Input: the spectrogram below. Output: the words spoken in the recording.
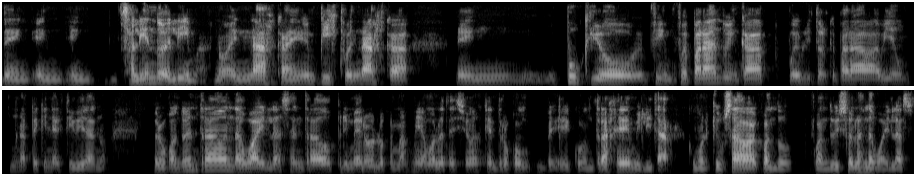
en, saliendo de Lima, ¿no? En Nazca, en Pisco, en Nazca, en Puquio, en fin, fue parando en cada pueblito al que paraba había una pequeña actividad, ¿no? Pero cuando ha entrado a Andahuaylas, ha entrado primero, lo que más me llamó la atención es que entró con, eh, con traje militar, como el que usaba cuando, cuando hizo el Andahuaylas.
